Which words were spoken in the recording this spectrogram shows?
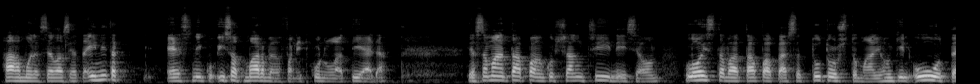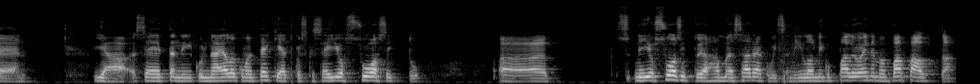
hahmoina sellaisia, että ei niitä edes niinku isot Marvel-fanit kunnolla tiedä. Ja samaan tapaan kuin Shang-Chi, niin se on loistava tapa päästä tutustumaan johonkin uuteen. Ja se, että niin kuin nämä elokuvan tekijät, koska se ei ole suosittu, ää, ne ei ole suosittuja hahmoja sarjakuvissa, niillä on niin kuin paljon enemmän vapautta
